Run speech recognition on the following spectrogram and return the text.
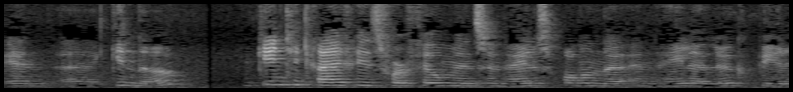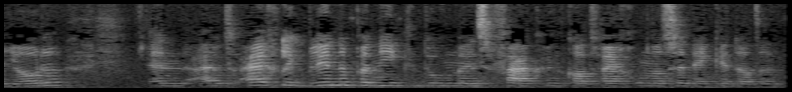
en eh, kinderen. Een kindje krijgen is voor veel mensen een hele spannende en hele leuke periode. En uit eigenlijk blinde paniek doen mensen vaak hun kat weg omdat ze denken dat het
